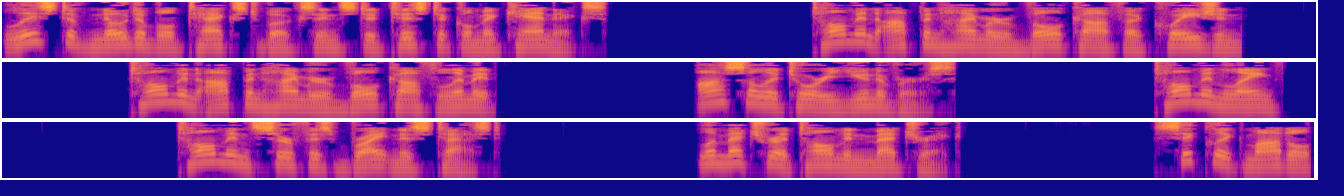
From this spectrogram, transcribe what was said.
List of notable textbooks in statistical mechanics Tolman–Oppenheimer–Volkoff equation Tolman–Oppenheimer–Volkoff limit Oscillatory universe. Tolman length. Tolman surface brightness test. Lemaitre–Tolman metric. Cyclic model.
